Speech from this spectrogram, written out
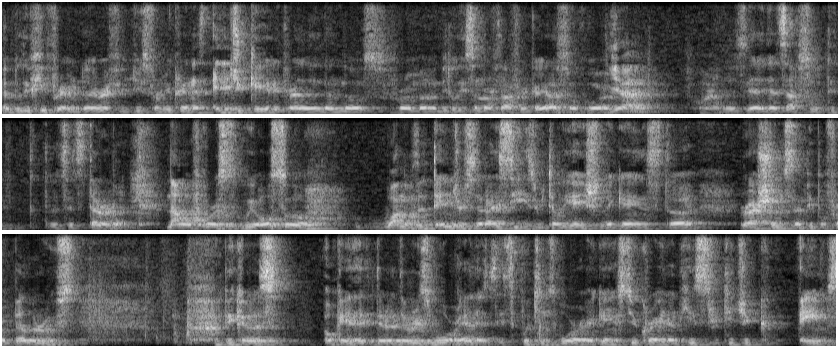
i believe he framed the refugees from ukraine as educated rather than those from uh, middle east and north africa yeah so who are Yeah. who are others. yeah that's absolutely that's, it's terrible now of course we also one of the dangers that i see is retaliation against uh, russians and people from belarus because okay there, there is war yeah it's putin's war against ukraine and his strategic aims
